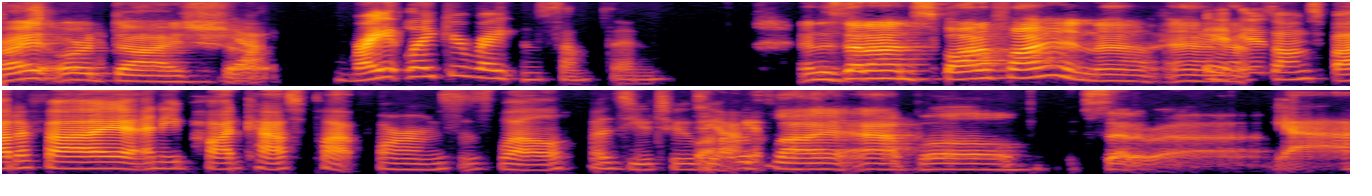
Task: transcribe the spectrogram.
Write or Die show. Yeah. Write like you're writing something. And is that on Spotify and uh, and It uh, on Spotify, any podcast platforms as well as YouTube. Yeah. Spotify, Apple, etc. Yeah.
